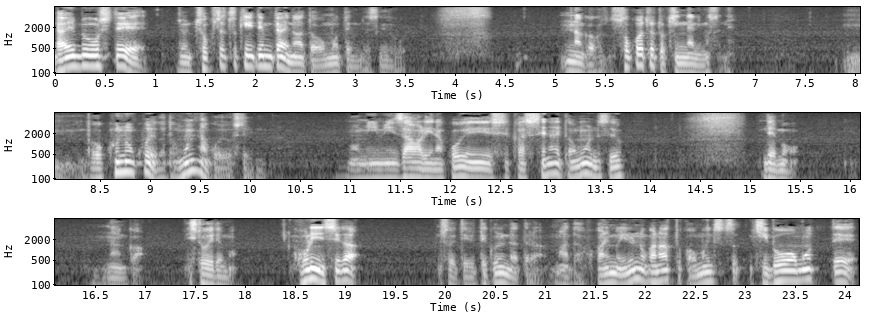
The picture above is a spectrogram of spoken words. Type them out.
ライブをして、直接聞いてみたいなとは思ってるんですけど、なんか、そこはちょっと気になりますね。うん、僕の声がどんな声をしてるの？もう耳障りな声しかしてないと思うんですよ。でも、なんか、一人でも、コリン氏が、そうやって言ってくるんだったら、まだ他にもいるのかなとか思いつつ、希望を持って、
